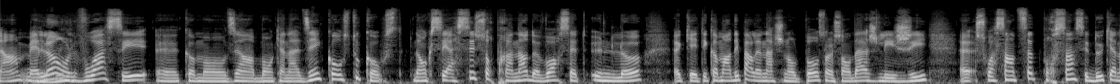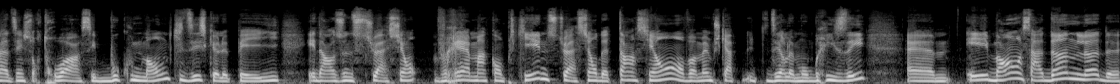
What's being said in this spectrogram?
hein. Mais Ben là, oui. on le voit, c'est euh, comme on dit en bon canadien, coast to coast. Donc c'est assez surprenant de voir cette une là qui a été commandée par le National Post, un sondage léger. Euh, 67%, c'est deux Canadiens sur trois. hein. C'est beaucoup de monde qui disent que le pays est dans une situation vraiment compliquée, une situation de tension. On va même jusqu'à dire le mot brisé. Euh, et bon, ça donne là de,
